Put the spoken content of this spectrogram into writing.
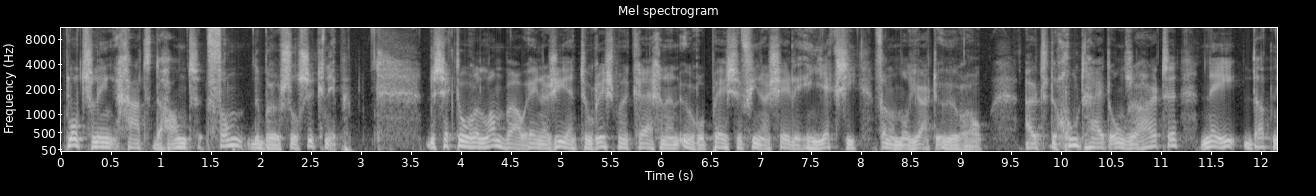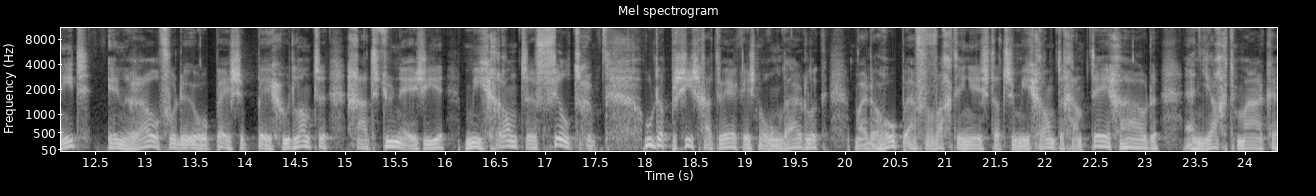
Plotseling gaat de hand van de Brusselse knip. De sectoren landbouw, energie en toerisme krijgen een Europese financiële injectie van een miljard euro. Uit de goedheid onze harten? Nee, dat niet. In ruil voor de Europese pegulanten gaat Tunesië migranten filteren. Hoe dat precies gaat werken is nog onduidelijk, maar de hoop en verwachting is dat ze migranten gaan tegenhouden en jacht maken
